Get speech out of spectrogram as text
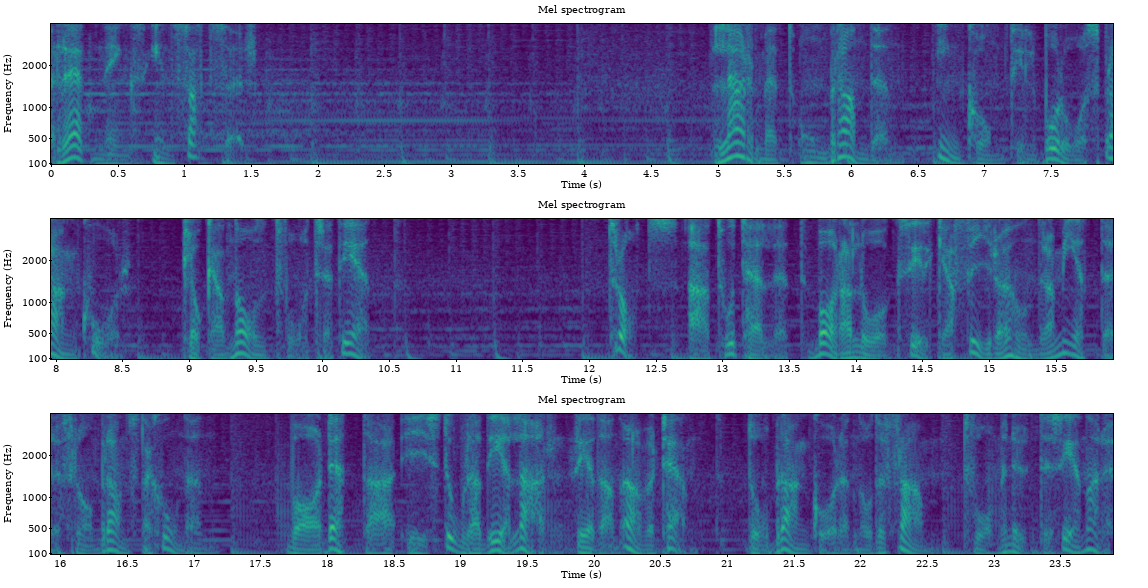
Räddningsinsatser Larmet om branden inkom till Borås brandkår klockan 02.31. Trots att hotellet bara låg cirka 400 meter från brandstationen var detta i stora delar redan övertänt då brandkåren nådde fram två minuter senare.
